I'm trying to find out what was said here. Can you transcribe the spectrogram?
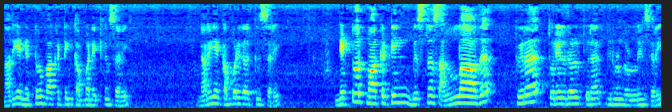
நிறைய நெட்வொர்க் மார்க்கெட்டிங் கம்பெனிக்கும் சரி நிறைய கம்பெனிகளுக்கும் சரி நெட்வொர்க் மார்க்கெட்டிங் பிஸ்னஸ் அல்லாத பிற தொழில்கள் பிற நிறுவனங்கள்லையும் சரி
